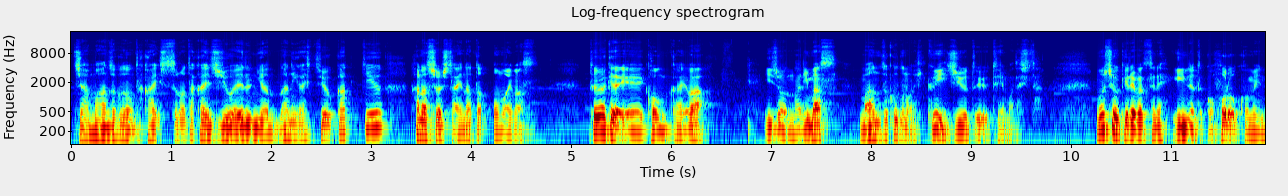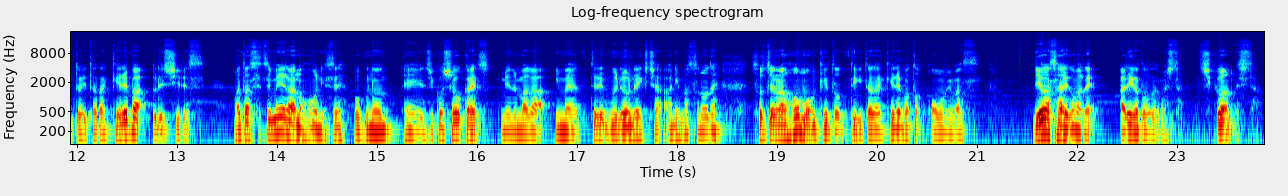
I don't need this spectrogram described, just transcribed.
じゃあ満足度の高い、質の高い自由を得るには何が必要かっていう話をしたいなと思います。というわけで、えー、今回は以上になります。満足度の低い自由というテーマでした。もしよければですね、いいねとかフォロー、コメントいただければ嬉しいです。また説明欄の方にですね、僕の、えー、自己紹介、メルマガ、今やってる無料レクチャーありますので、そちらの方も受け取っていただければと思います。では最後までありがとうございました。ちくわんでした。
